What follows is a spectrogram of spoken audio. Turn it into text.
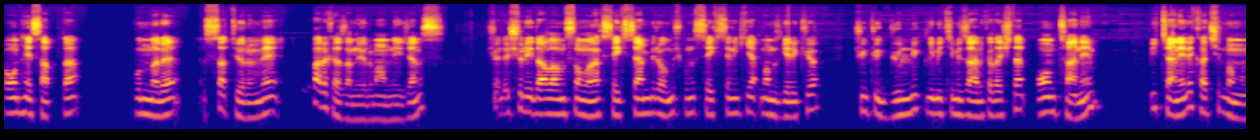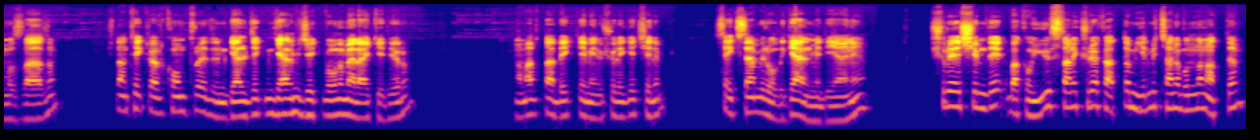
10 hesapta bunları satıyorum ve para kazanıyorum anlayacağınız. Şöyle şurayı da alalım son olarak 81 olmuş. Bunu 82 yapmamız gerekiyor. Çünkü günlük limitimiz arkadaşlar 10 tane. Bir tane de kaçırmamamız lazım. Şuradan tekrar kontrol edelim. Gelecek mi gelmeyecek mi onu merak ediyorum. Ama hatta beklemeyelim. Şöyle geçelim. 81 oldu gelmedi yani. Şuraya şimdi bakın 100 tane kürek attım. 20 tane bundan attım.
